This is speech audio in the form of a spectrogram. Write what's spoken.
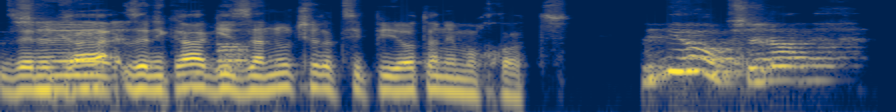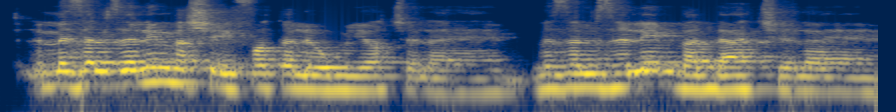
זה, ש... נקרא, זה נקרא הגזענות של הציפיות הנמוכות. בדיוק, שלא, מזלזלים בשאיפות הלאומיות שלהם, מזלזלים בדת שלהם,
